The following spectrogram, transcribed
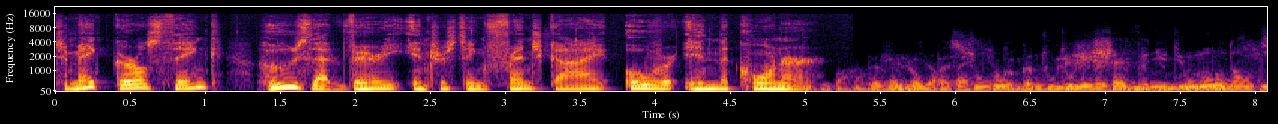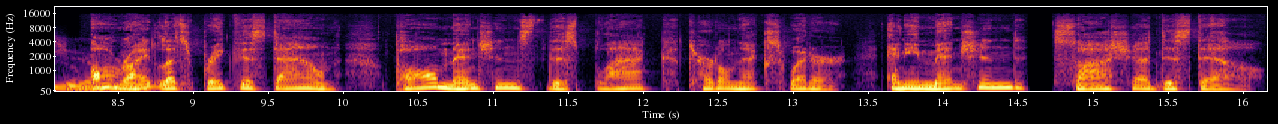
to make girls think who's that very interesting French guy over in the corner. J'avais l'impression que comme tous les chefs venus du monde entier à All right, let's break this down. Paul mentions this black turtleneck sweater, and he mentioned Sacha Distel.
